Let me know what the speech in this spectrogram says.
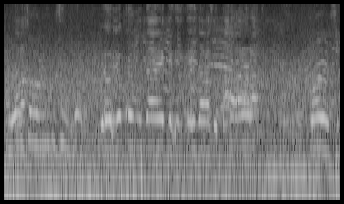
Allá son. Yo, preguntaba que si estaba era. Puede ser.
